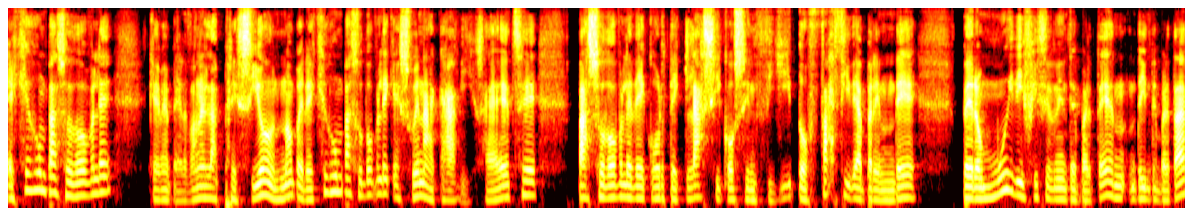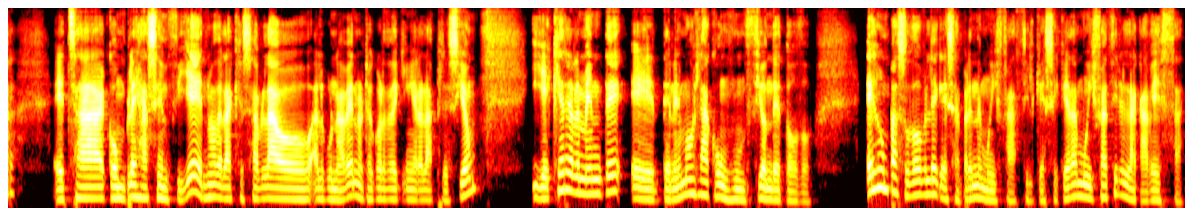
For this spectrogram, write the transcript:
Es que es un paso doble, que me perdonen la expresión, ¿no? Pero es que es un paso doble que suena a Cádiz. O sea, este paso doble de corte clásico, sencillito, fácil de aprender, pero muy difícil de interpretar, de interpretar. Esta compleja sencillez, ¿no? De las que se ha hablado alguna vez, no recuerdo de quién era la expresión. Y es que realmente eh, tenemos la conjunción de todo. Es un paso doble que se aprende muy fácil, que se queda muy fácil en la cabeza,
